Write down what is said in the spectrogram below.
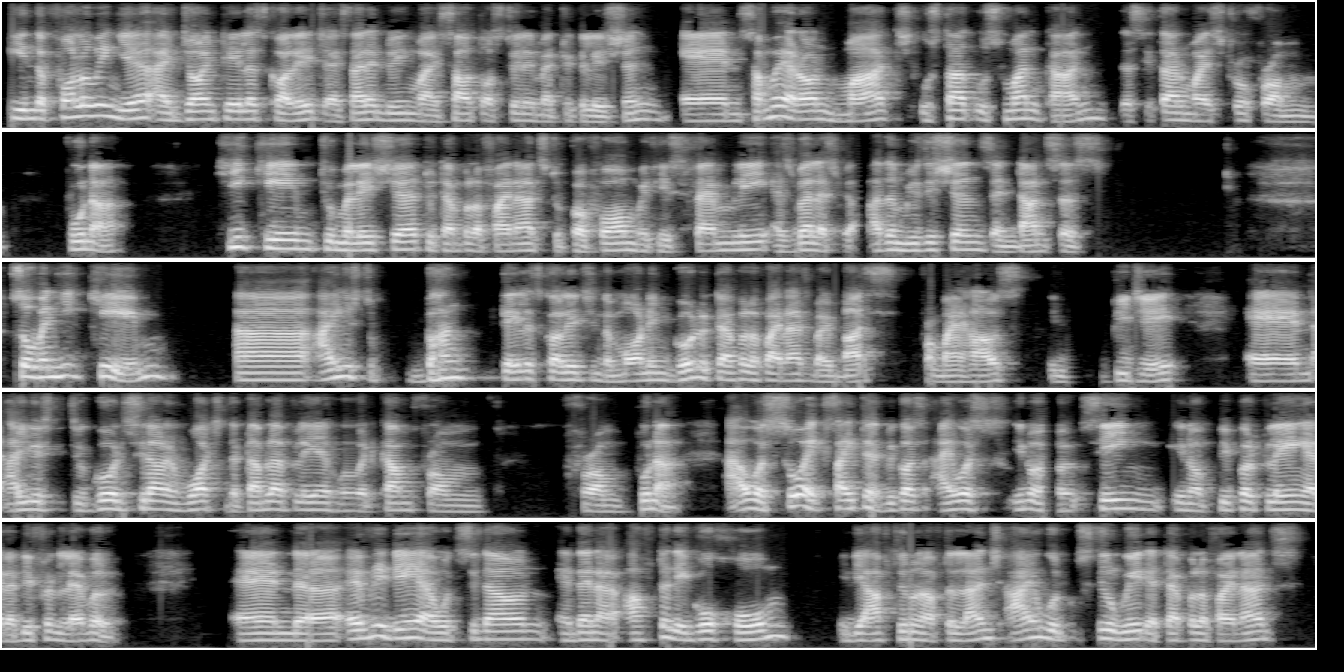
In the following year, I joined Taylor's College. I started doing my South Australian matriculation. And somewhere around March, Ustad Usman Khan, the sitar maestro from Pune, he came to Malaysia to Temple of Fine Arts to perform with his family as well as with other musicians and dancers. So when he came, uh, I used to bunk Taylor's College in the morning, go to Temple of Fine Arts by bus from my house in PJ, and I used to go and sit down and watch the tabla player who had come from from Pune. I was so excited because I was, you know, seeing you know people playing at a different level, and uh, every day I would sit down, and then I, after they go home in the afternoon after lunch, I would still wait at Temple of Fine Arts,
